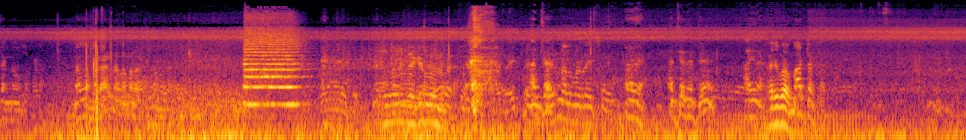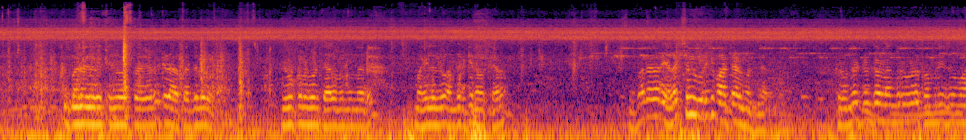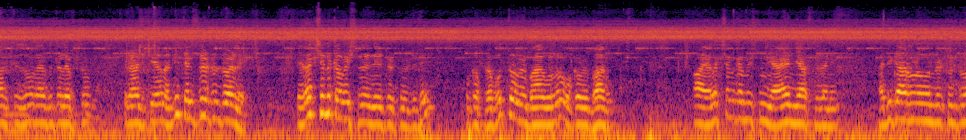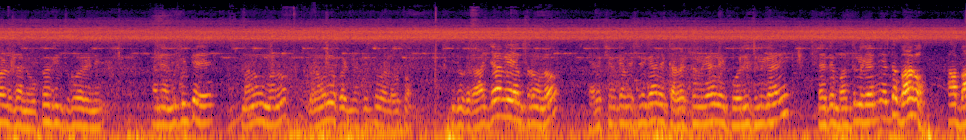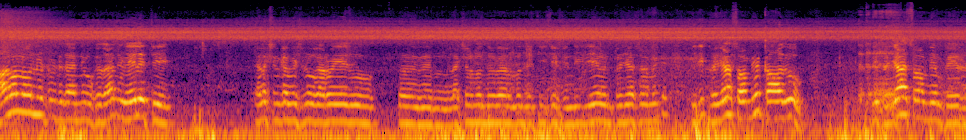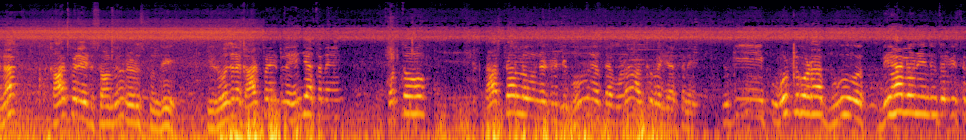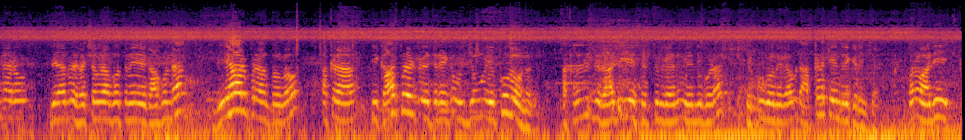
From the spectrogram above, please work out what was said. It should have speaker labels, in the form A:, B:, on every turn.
A: సంఘం. నల్లమడ నల్లమడ
B: దగ్గరలో నల్లమడ రైతు
A: అదే. అంతేనంటే ఆయన
C: హరిబాబు.
A: మాట్లాడతారు.
B: సుబ్బారావు గారు శ్రీనివాసరావు గారు ఇక్కడ పెద్దలు యువకులు కూడా చాలామంది ఉన్నారు. మహిళలు అందరికీ నమస్కారం. సుబ్బారావు గారు ఎలక్షన్ గురించి మాట్లాడమంటున్నారు. ఇక్కడ ఉన్నటువంటి వాళ్ళందరూ కూడా కమ్యూనిజం మార్క్సిజం లేకపోతే లెఫ్ట్ రాజకీయాలు అన్నీ తెలిసినటువంటి వాళ్ళే. ఎలక్షన్ కమిషన్ అనేటటువంటిది ఒక ప్రభుత్వ విభాగంలో ఒక విభాగం. ఆ ఎలక్షన్ కమిషన్ న్యాయం చేస్తుందని అధికారంలో ఉన్నటువంటి వాళ్ళు దాన్ని ఉపయోగించుకోరని అని అనుకుంటే మనం మనం భ్రమలో పడినటువంటి వాళ్ళు అవుతాం. ఇది ఒక రాజ్యాంగ యంత్రంలో ఎలక్షన్ కమిషన్ కానీ కలెక్టర్లు కానీ పోలీసులు కానీ అయితే మంత్రులు కానీ ఎంత భాగం. ఆ భాగంలో ఉన్నటువంటి దాన్ని ఒకదాన్ని వేలెత్తి ఎలక్షన్ కమిషన్ ఒక అరవై ఐదు లక్షల మంది వేల మంది తీసేసింది. ఇది ప్రజాస్వామ్యం అంటే ఇది ప్రజాస్వామ్యం కాదు. ఈ ప్రజాస్వామ్యం పేరున కార్పొరేట్ స్వామ్యం నడుస్తుంది. ఈ రోజున కార్పొరేట్లు ఏం చేస్తున్నాయి? మొత్తం రాష్ట్రాల్లో ఉన్నటువంటి భూమిని అంతా కూడా ఆక్యుపై చేస్తున్నాయి. ఈ ఓట్లు కూడా భూ బీహార్లోనే ఎందుకు తొలగిస్తున్నారు? బీహార్లో ఎలక్షన్లు రాబోతున్నాయే కాకుండా బీహార్ ప్రాంతంలో అక్కడ ఈ కార్పొరేట్ వ్యతిరేక ఉద్యమం ఎక్కువగా ఉన్నది. అక్కడ నుంచి రాజకీయ శక్తులు కానీ ఇవన్నీ కూడా ఎక్కువగా ఉన్నాయి కాబట్టి అక్కడ కేంద్రీకరించారు. మనం అది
